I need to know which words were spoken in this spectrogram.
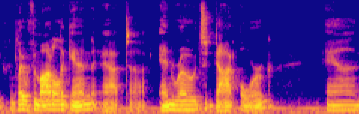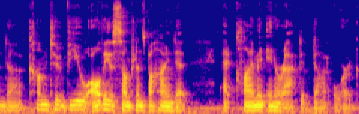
You can play with the model again at uh, enroads.org and uh, come to view all the assumptions behind it at climateinteractive.org.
